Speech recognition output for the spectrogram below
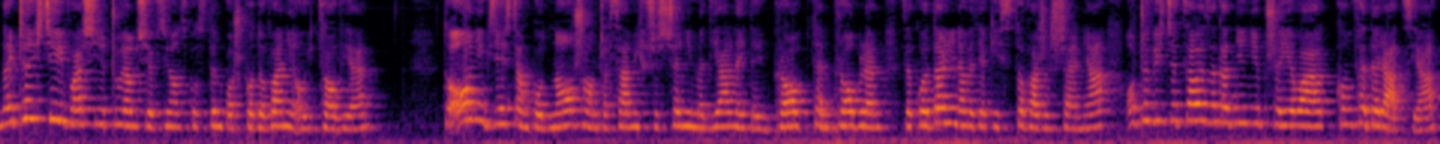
Najczęściej właśnie czują się w związku z tym poszkodowani ojcowie. To oni gdzieś tam podnoszą czasami w przestrzeni medialnej ten, pro, ten problem, zakładali nawet jakieś stowarzyszenia. Oczywiście całe zagadnienie przejęła Konfederacja.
